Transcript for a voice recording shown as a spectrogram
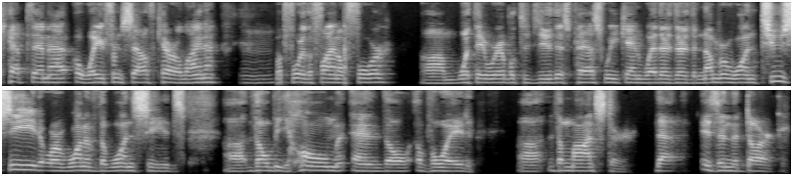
kept them at, away from South Carolina mm-hmm. before the Final Four um, what they were able to do this past weekend, whether they're the number one two seed or one of the one seeds, uh, they'll be home and they'll avoid uh, the monster that is in the dark.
